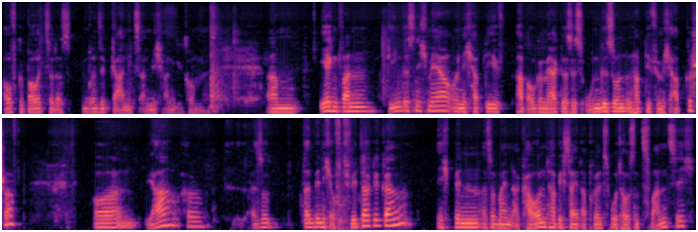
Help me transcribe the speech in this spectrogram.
aufgebaut, sodass im Prinzip gar nichts an mich rangekommen ist. Ähm, irgendwann ging das nicht mehr und ich habe die, habe auch gemerkt, das ist ungesund und habe die für mich abgeschafft. Und ja, äh, also dann bin ich auf Twitter gegangen. Ich bin, also meinen Account habe ich seit April 2020,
